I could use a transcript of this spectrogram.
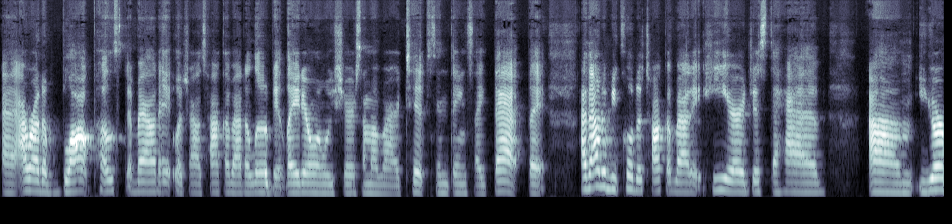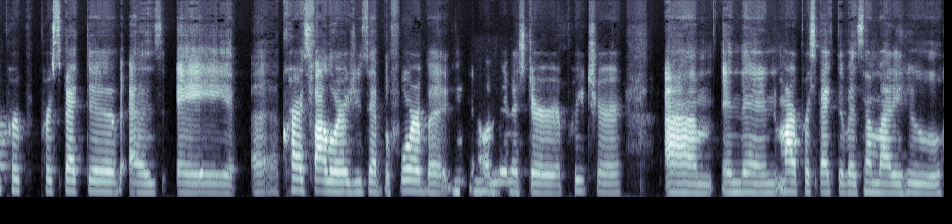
Uh, I wrote a blog post about it, which I'll talk about a little bit later when we share some of our tips and things like that. But I thought it'd be cool to talk about it here just to have um, your per- perspective as a, a, Christ follower, as you said before, but you know, a mm-hmm. minister, a preacher, um, and then my perspective as somebody who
